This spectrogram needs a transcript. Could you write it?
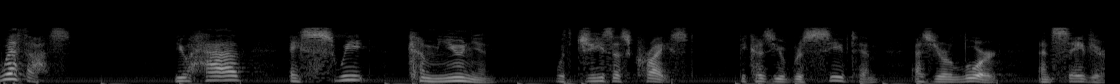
with us. You have a sweet communion with Jesus Christ because you've received Him as your Lord and Savior.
